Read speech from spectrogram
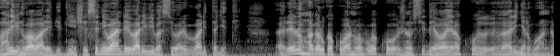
hari ibintu baba barebye byinshi. Ese ni bande bari bibasiwe bari tageti rero nkagaruka ku bantu bavuga ko jenoside yaba ari nyarwanda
